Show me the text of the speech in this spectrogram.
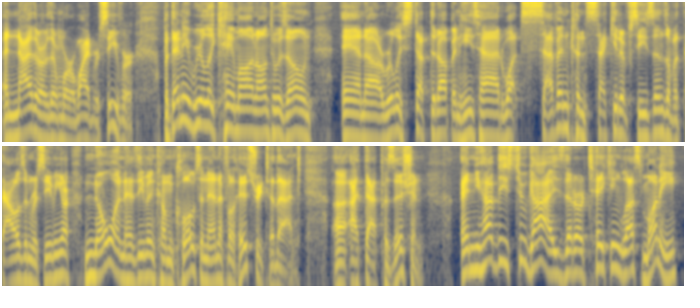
and neither of them were a wide receiver. But then he really came on onto his own and uh, really stepped it up. And he's had what seven consecutive seasons of a thousand receiving yards. No one has even come close in NFL history to that uh, at that position. And you have these two guys that are taking less money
